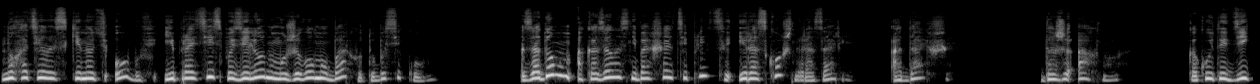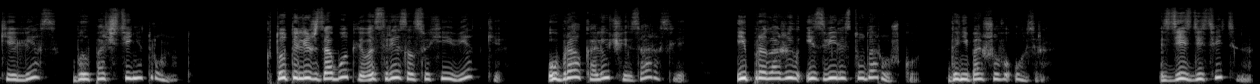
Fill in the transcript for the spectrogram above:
но хотелось скинуть обувь и пройтись по зеленому живому бархату босиком. За домом оказалась небольшая теплица и роскошный розарий, а дальше даже ахнула. Какой-то дикий лес был почти не тронут. Кто-то лишь заботливо срезал сухие ветки, убрал колючие заросли и проложил извилистую дорожку до небольшого озера. Здесь действительно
